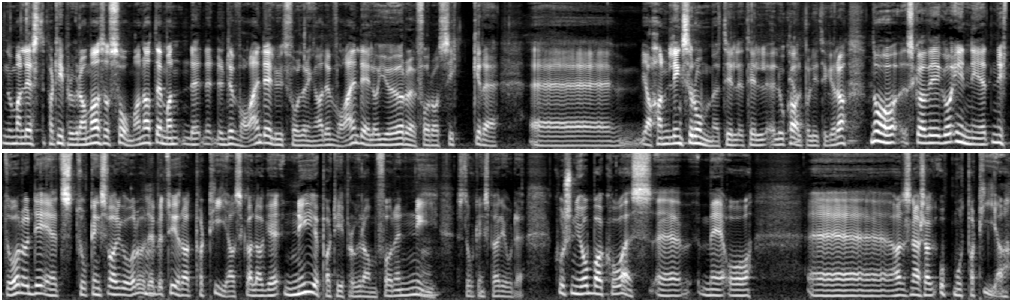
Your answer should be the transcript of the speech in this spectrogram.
når man leste partiprogrammet, så så man at det, man, det, det, var en del utfordringer. Det var en del å gjøre for å sikre eh, ja, handlingsrommet til, til lokalpolitikere. Nå skal vi gå inn i et nytt år, og det er et stortingsvalgår. og Det mm. betyr at partiene skal lage nye partiprogram for en ny stortingsperiode. Hvordan jobber KS med å eh, hadde nær sagt opp mot partiene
